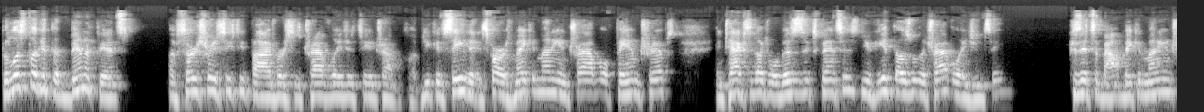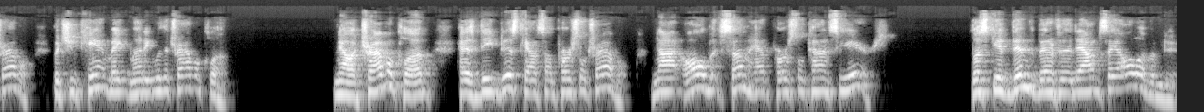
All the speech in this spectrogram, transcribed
But let's look at the benefits of Surge 365 versus travel agency and travel club. You can see that as far as making money in travel, fam trips, and tax deductible business expenses, you can get those with a travel agency because it's about making money in travel. But you can't make money with a travel club. Now, a travel club has deep discounts on personal travel. Not all, but some have personal concierge. Let's give them the benefit of the doubt and say all of them do.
